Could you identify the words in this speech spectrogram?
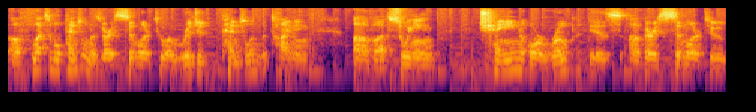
a flexible pendulum is very similar to a rigid pendulum. The timing of a swinging chain or rope is uh, very similar to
